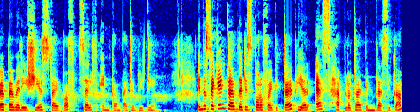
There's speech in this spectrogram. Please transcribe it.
papaver type of self incompatibility in the second type that is sporophytic type here S haplotype in brassica.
